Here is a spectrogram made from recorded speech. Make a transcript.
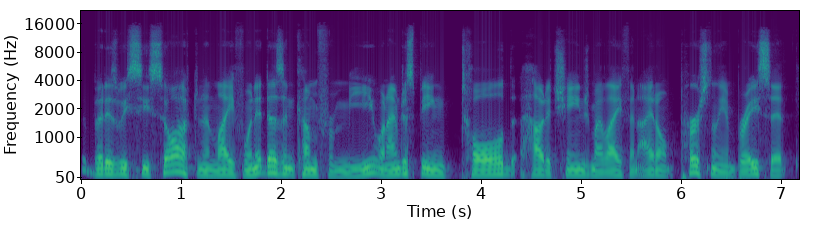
But as we see so often in life, when it doesn't come from me, when I'm just being told how to change my life and I don't personally embrace it,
